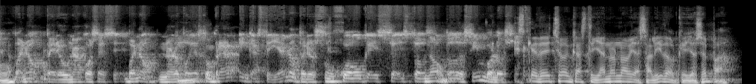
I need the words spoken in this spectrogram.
Oh. Bueno, pero una cosa es. Bueno, no lo podías comprar en castellano, pero es un juego que es, son todos símbolos. Es que de hecho en castellano no había salido, que yo sepa.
